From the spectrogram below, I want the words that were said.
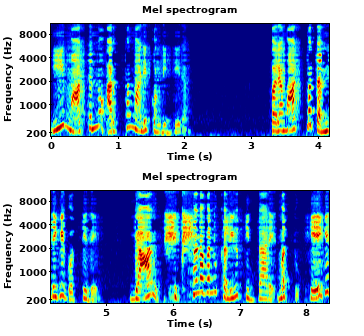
ಈ ಮಾತನ್ನು ಅರ್ಥ ಮಾಡಿಕೊಂಡಿದ್ದೀರಾ? ಪರಮಾತ್ಮ ತಂದೆಗೆ ಗೊತ್ತಿದೆ. ಯಾರು ಶಿಕ್ಷಣವನ್ನು ಕಲಿಯುತ್ತಿದ್ದಾರೆ ಮತ್ತು ಹೇಗೆ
